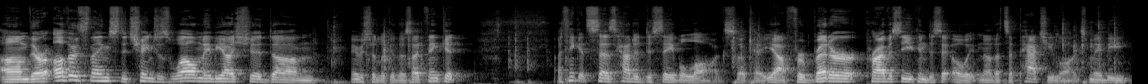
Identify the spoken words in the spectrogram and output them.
Um, there are other things to change as well. Maybe I should um, maybe I should look at this. I think it I think it says how to disable logs. Okay, yeah, for better privacy you can disable. Oh wait, no, that's Apache logs. Maybe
